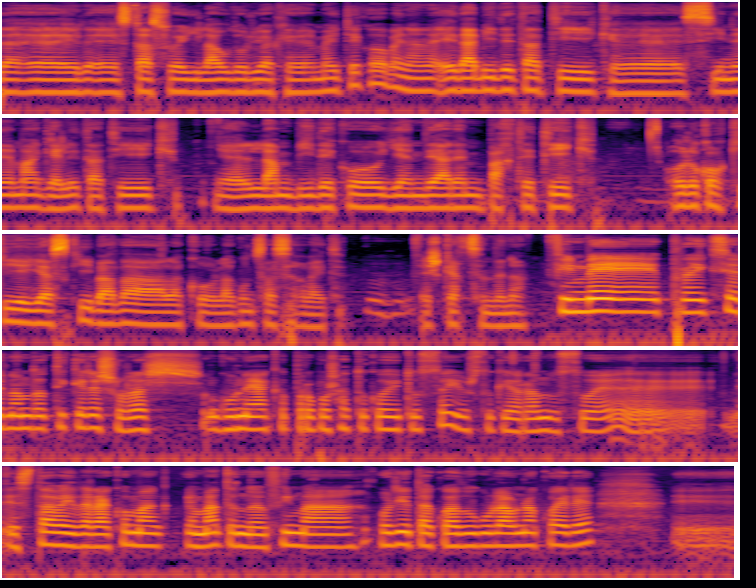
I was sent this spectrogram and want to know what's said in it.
e, ez da zuek laudurioak maiteko, baina edabidetatik, e, sinema geletatik, e, lanbideko jendearen partetik, orokorki egiazki bada alako laguntza zerbait, mm eskertzen dena. Filme proiektzioen ondotik ere solas guneak proposatuko dituzu, justuki erran duzu, eh? ez da ematen duen filma horietakoa dugu launakoa ere, e,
